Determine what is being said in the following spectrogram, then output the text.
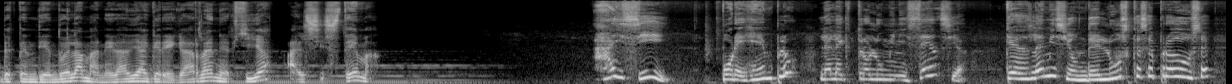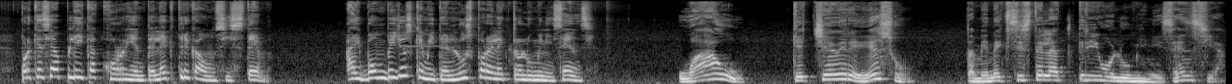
dependiendo de la manera de agregar la energía al sistema. ¡Ay, sí! Por ejemplo, la electroluminiscencia, que es la emisión de luz que se produce porque se aplica corriente eléctrica a un sistema. Hay bombillos que emiten luz por electroluminiscencia. ¡Wow! ¡Qué chévere eso! También existe la triboluminiscencia,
